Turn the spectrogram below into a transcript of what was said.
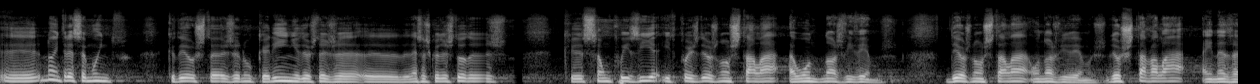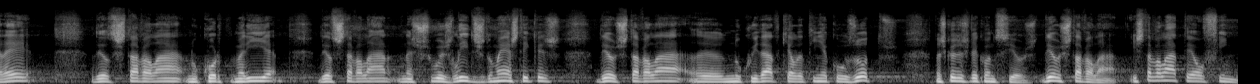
Eh, não interessa muito que Deus esteja no carinho, Deus esteja eh, nessas coisas todas que são poesia e depois Deus não está lá aonde nós vivemos. Deus não está lá onde nós vivemos. Deus estava lá em Nazaré, Deus estava lá no corpo de Maria, Deus estava lá nas suas lides domésticas, Deus estava lá uh, no cuidado que ela tinha com os outros, nas coisas que lhe aconteceu. Deus estava lá. E estava lá até ao fim.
